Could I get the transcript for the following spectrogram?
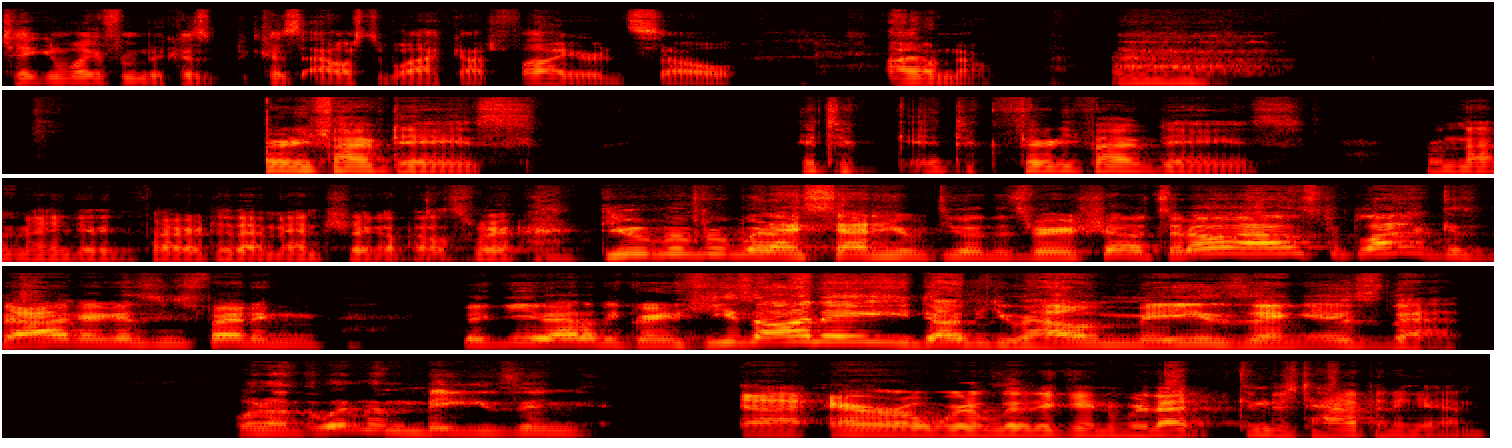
taken away from him because because Aleister Black got fired. So I don't know. 35 days. It took it took 35 days from that man getting fired to that man showing up elsewhere. Do you remember when I sat here with you on this very show and said, "Oh, Aleister Black is back. I guess he's fighting Biggie. That'll be great." He's on AEW. How amazing is that? What an, what an amazing uh, era we're living in, where that can just happen again.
